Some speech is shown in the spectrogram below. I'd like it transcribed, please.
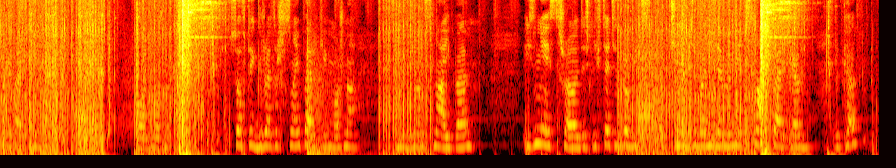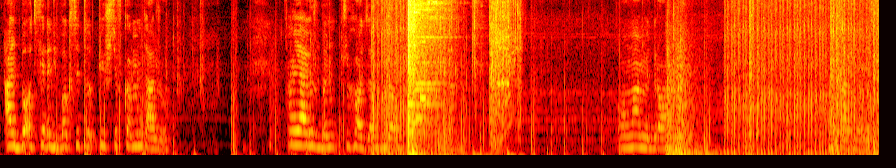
Snajperki. O, można. Są w tej grze też snajperki. Można sobie wziąć snajpę i z niej strzelać. Jeśli chcecie zrobić odcinek, gdzie będziemy mieć snajperkę rkę, albo otwierać boksy, to piszcie w komentarzu. A ja już przechodzę do... O, mamy drona. Fajnie jest.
